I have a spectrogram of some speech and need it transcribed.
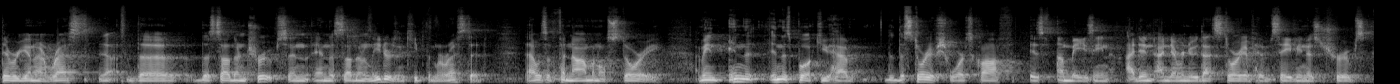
they were going to arrest uh, the, the Southern troops and, and the Southern leaders and keep them arrested. That was a phenomenal story. I mean, in, the, in this book, you have the, story of Schwarzkopf is amazing. I, didn't, I never knew that story of him saving his troops.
